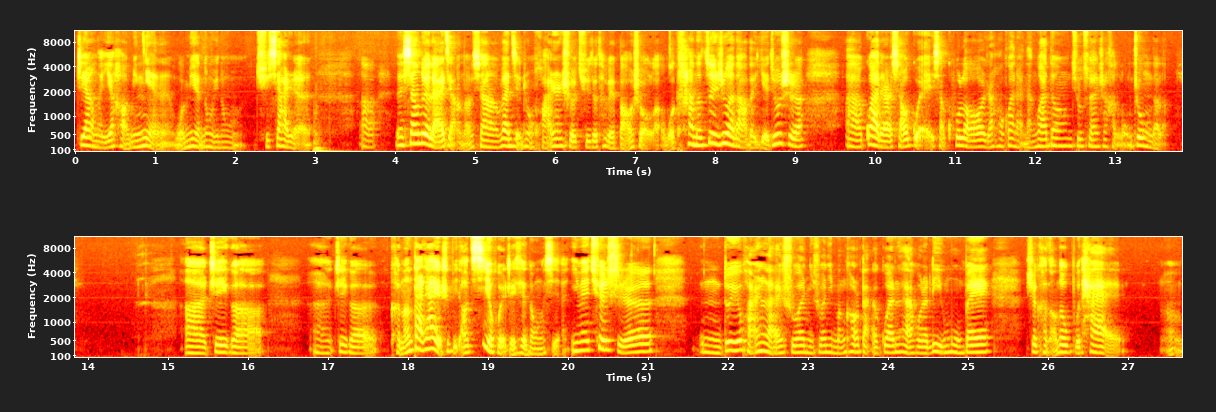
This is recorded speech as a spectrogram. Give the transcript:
这样呢也好，明年我们也弄一弄去吓人。啊，那相对来讲呢，像万锦这种华人社区就特别保守了。我看的最热闹的，也就是，啊，挂点小鬼、小骷髅，然后挂点南瓜灯，就算是很隆重的了。呃，这个，呃，这个可能大家也是比较忌讳这些东西，因为确实，嗯，对于华人来说，你说你门口摆个棺材或者立个墓碑，这可能都不太，嗯，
